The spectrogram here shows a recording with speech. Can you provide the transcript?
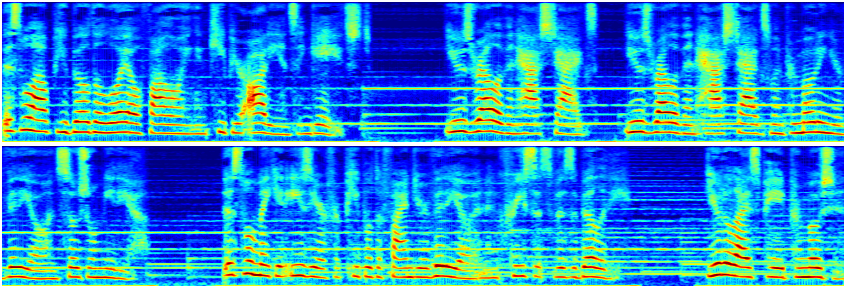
This will help you build a loyal following and keep your audience engaged. Use relevant hashtags, use relevant hashtags when promoting your video on social media. This will make it easier for people to find your video and increase its visibility. Utilize paid promotion,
